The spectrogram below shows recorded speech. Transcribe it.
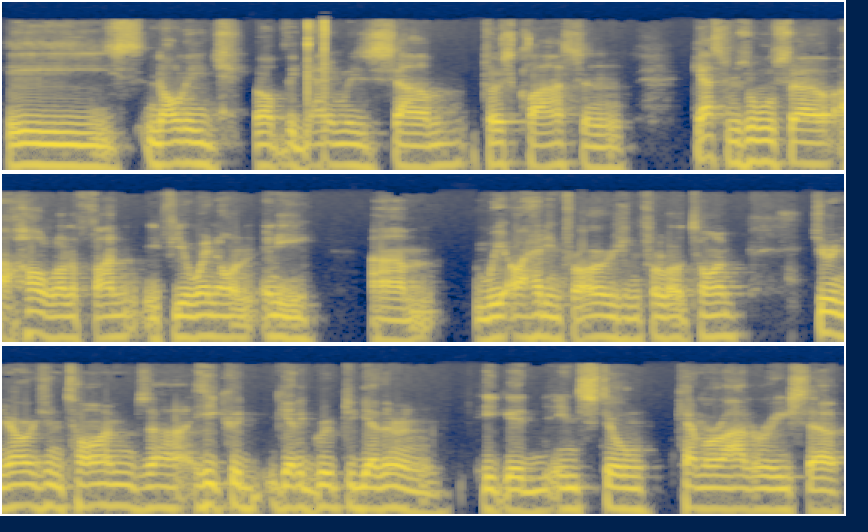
his knowledge of the game was um, first class, and Gus was also a whole lot of fun. If you went on any, um, we I had him for Origin for a lot of time. During the Origin times, uh, he could get a group together and he could instill camaraderie. So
